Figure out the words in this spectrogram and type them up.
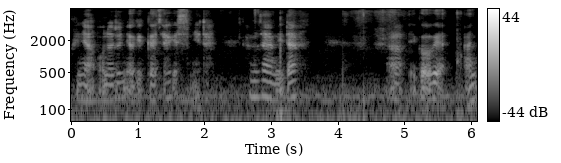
그냥 오늘은 여기까지 하겠습니다. 감사합니다. 아, 이거 왜 안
